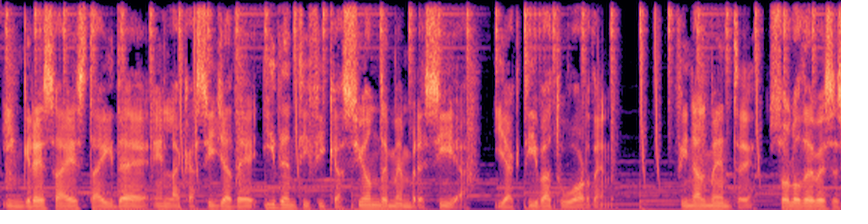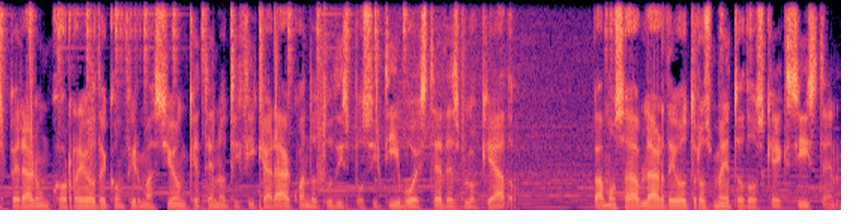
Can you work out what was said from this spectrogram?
Ingresa esta ID en la casilla de Identificación de membresía y activa tu orden. Finalmente, solo debes esperar un correo de confirmación que te notificará cuando tu dispositivo esté desbloqueado. Vamos a hablar de otros métodos que existen,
